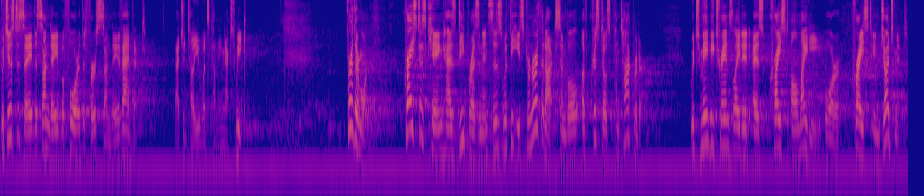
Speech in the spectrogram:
which is to say, the Sunday before the first Sunday of Advent. That should tell you what's coming next week. Furthermore, Christ as King has deep resonances with the Eastern Orthodox symbol of Christos Pantocrator, which may be translated as Christ Almighty or Christ in Judgment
